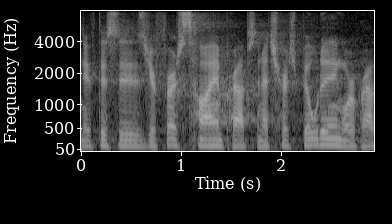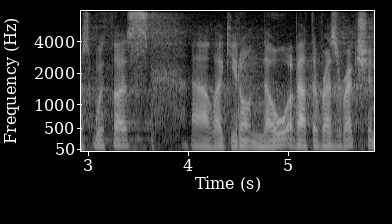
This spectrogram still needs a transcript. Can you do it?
if this is your first time perhaps in a church building or perhaps with us, uh, like you don't know about the resurrection,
